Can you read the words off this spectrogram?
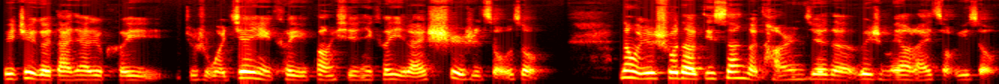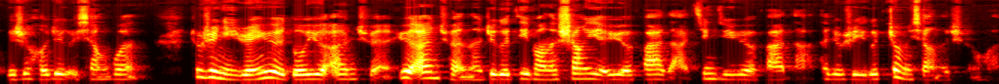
所以这个大家就可以，就是我建议可以放心，你可以来试试走走。那我就说到第三个唐人街的为什么要来走一走，也是和这个相关，就是你人越多越安全，越安全呢，这个地方的商业越发达，经济越发达，它就是一个正向的循环。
